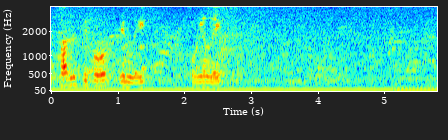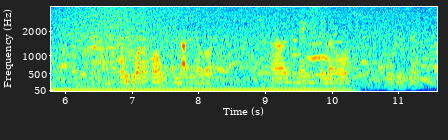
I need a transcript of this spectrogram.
I saw this before in lake, Korean lake. This waterfall, I love it a lot. I will make it for my home Thank you, sir.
